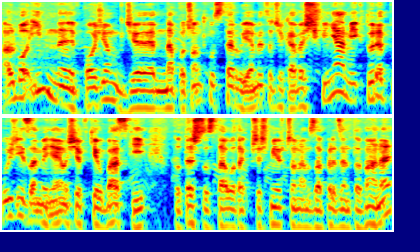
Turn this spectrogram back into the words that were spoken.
albo inny poziom, gdzie na początku sterujemy, co ciekawe, świniami, które później zamieniają się w kiełbaski. To też zostało tak prześmiewczo nam zaprezentowane.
